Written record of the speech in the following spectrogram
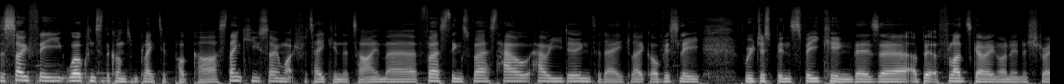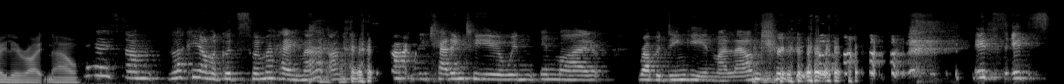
So, Sophie, welcome to the Contemplative Podcast. Thank you so much for taking the time. Uh, first things first, how how are you doing today? Like, obviously, we've just been speaking. There's a, a bit of floods going on in Australia right now. Yes, I'm lucky. I'm a good swimmer. Hey, Matt. I'm currently chatting to you in in my rubber dinghy in my lounge room. it's it's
